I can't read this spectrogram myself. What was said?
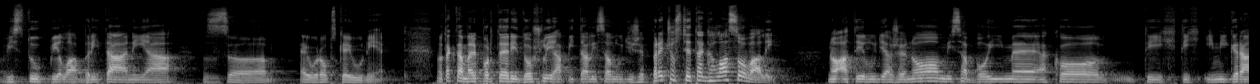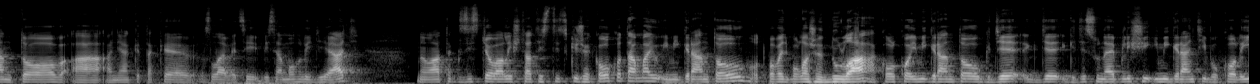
vystúpila Británia z Európskej únie. No tak tam reportéri došli a pýtali sa ľudí, že prečo ste tak hlasovali? No a tí ľudia, že no, my sa bojíme ako tých, tých imigrantov a, a nejaké také zlé veci by sa mohli diať. No a tak zisťovali štatisticky, že koľko tam majú imigrantov. Odpoveď bola, že nula. A koľko imigrantov, kde, kde, kde sú najbližší imigranti v okolí,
